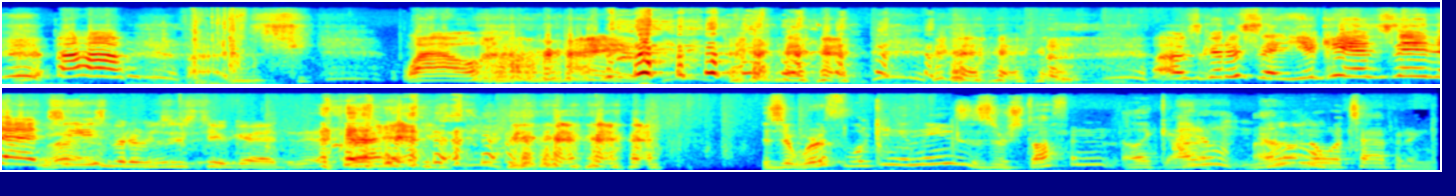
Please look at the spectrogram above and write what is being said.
Wow. All right. I was gonna say you can't say that, What? cheese, but it was just too good. Right. Is it worth looking in these? Is there stuff in? Like I I, don't know. I don't know know. what's happening.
